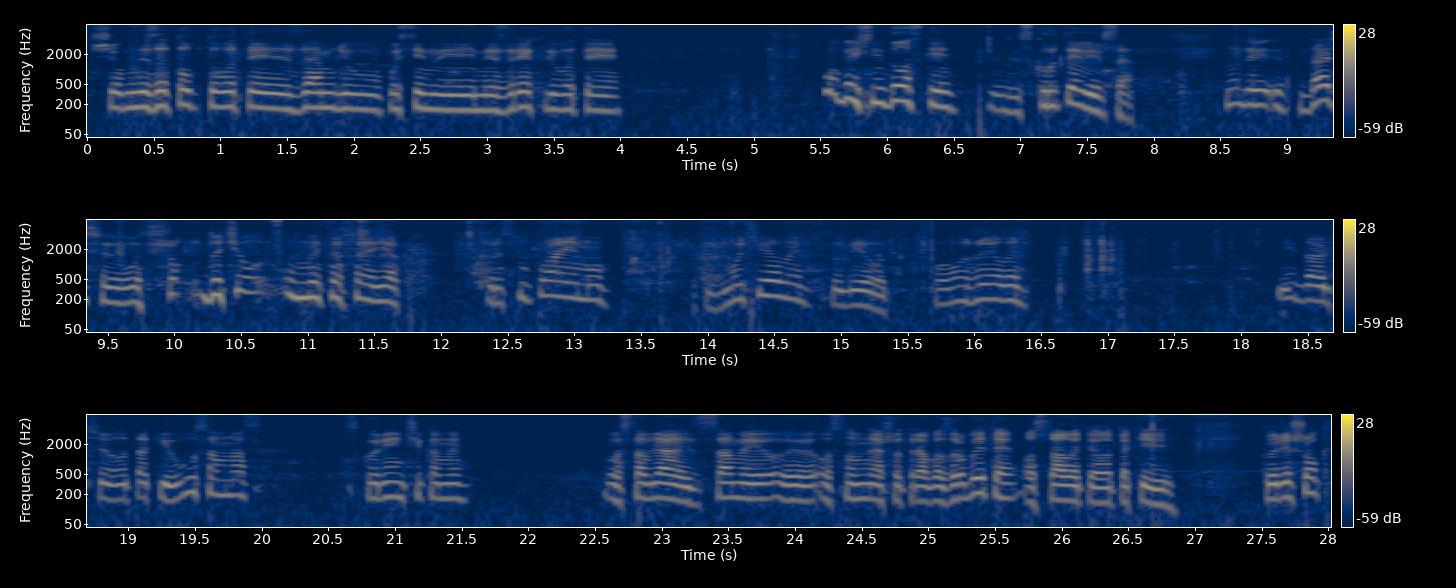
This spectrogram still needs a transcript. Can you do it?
щоб не затоптувати землю, постійно її не зрихлювати. Обичні доски, е, скрутив і все. Ну, далі, от що, до чого ми це все як приступаємо, змочили, собі от положили. І далі отакі вуса в нас з корінчиками. Оставляють саме е, основне, що треба зробити, оставити отакий корішок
